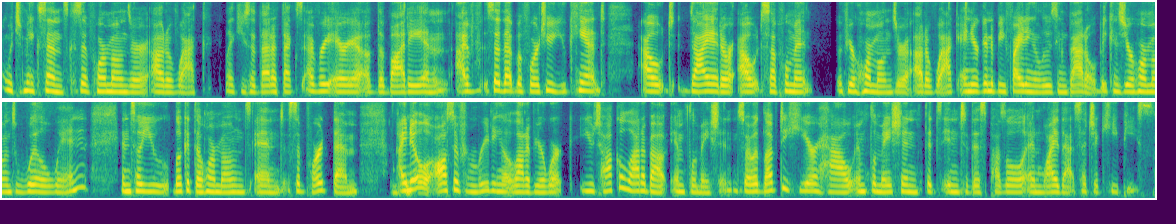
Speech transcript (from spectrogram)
Which makes sense because if hormones are out of whack, like you said, that affects every area of the body. And I've said that before too. You can't out diet or out supplement if your hormones are out of whack and you're going to be fighting a losing battle because your hormones will win until you look at the hormones and support them. Mm-hmm. I know also from reading a lot of your work, you talk a lot about inflammation. So I would love to hear how inflammation fits into this puzzle and why that's such a key piece.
